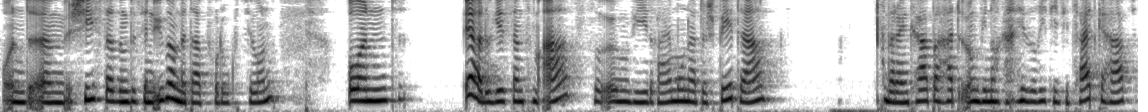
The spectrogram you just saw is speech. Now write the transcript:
und ähm, schießt da so ein bisschen über mit der Produktion. Und ja, du gehst dann zum Arzt, so irgendwie drei Monate später weil dein Körper hat irgendwie noch gar nicht so richtig die Zeit gehabt.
